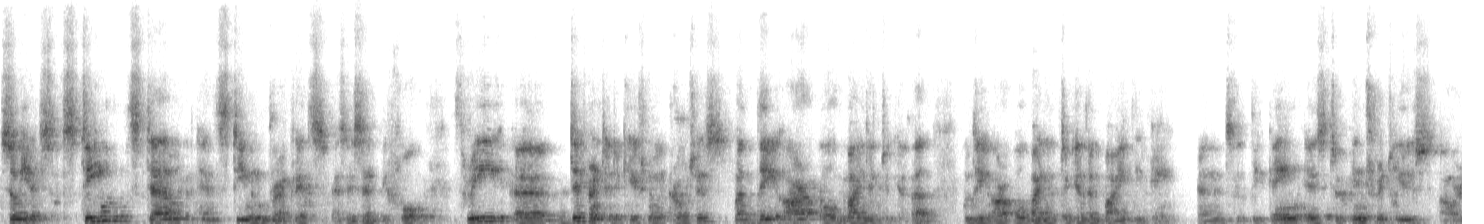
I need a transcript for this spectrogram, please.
So yes, STEAM, STEM, and STEAM in brackets, as I said before, three uh, different educational approaches, but they are all binded together. They are all binded together by the aim. And the aim is to introduce our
